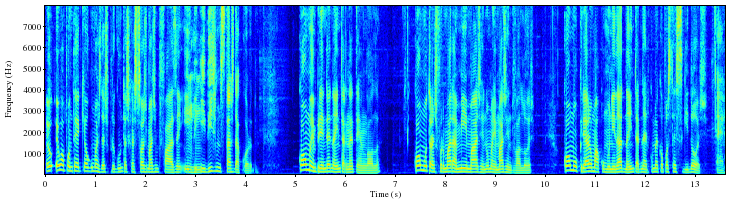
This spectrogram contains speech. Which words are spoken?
Eu, eu apontei aqui algumas das perguntas que as pessoas mais me fazem e, Uhum. e diz-me se estás de acordo. Como empreender na internet em Angola? Como transformar a minha imagem numa imagem de valor? Como criar uma comunidade na internet? Como é que eu posso ter seguidores? É.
